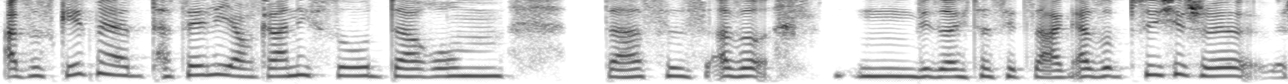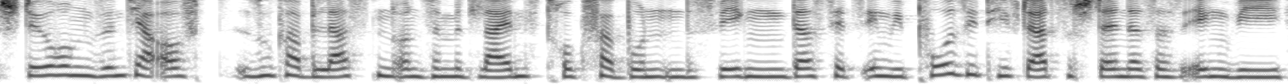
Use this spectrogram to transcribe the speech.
also es geht mir tatsächlich auch gar nicht so darum, dass es, also, hm, wie soll ich das jetzt sagen? Also psychische Störungen sind ja oft super belastend und sind mit Leidensdruck verbunden. Deswegen das jetzt irgendwie positiv darzustellen, dass das irgendwie,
